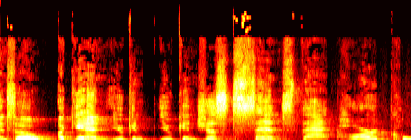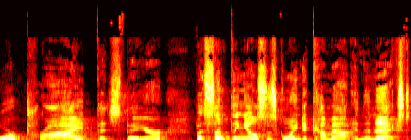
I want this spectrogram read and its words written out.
And so again, you can you can just sense that hardcore pride that's there, but something else is going to come out in the next.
